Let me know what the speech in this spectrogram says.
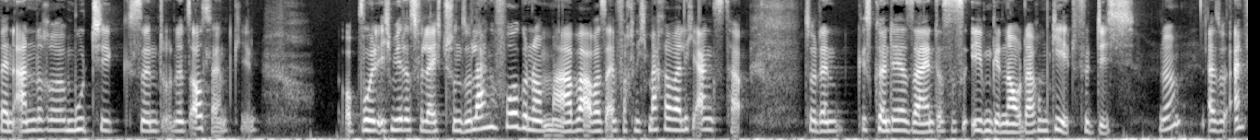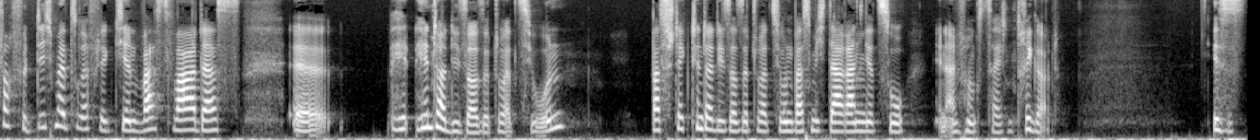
wenn andere mutig sind und ins Ausland gehen obwohl ich mir das vielleicht schon so lange vorgenommen habe, aber es einfach nicht mache, weil ich Angst habe. So, dann es könnte ja sein, dass es eben genau darum geht für dich. Ne? Also einfach für dich mal zu reflektieren, was war das äh, hinter dieser Situation? Was steckt hinter dieser Situation, was mich daran jetzt so in Anführungszeichen triggert? Ist es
